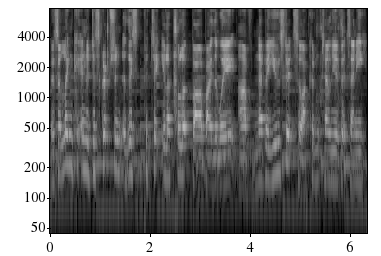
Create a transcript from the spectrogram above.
There's a link in the description to this particular pull-up bar, by the way. I've never used it, so I couldn't tell you if it's any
